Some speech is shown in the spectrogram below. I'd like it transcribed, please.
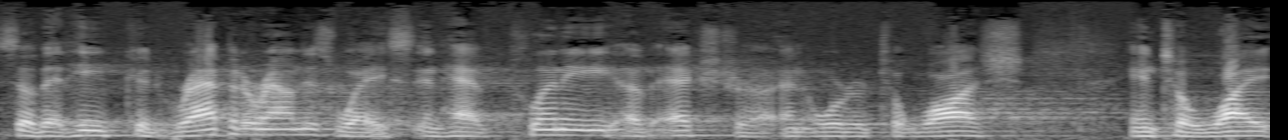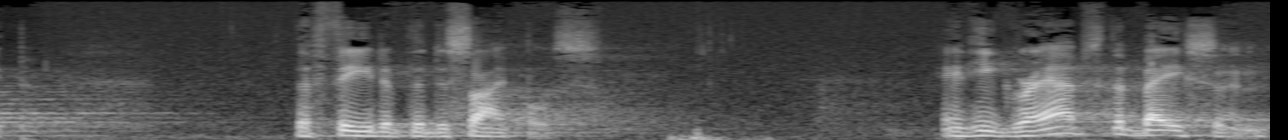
so that he could wrap it around his waist and have plenty of extra in order to wash and to wipe the feet of the disciples. And he grabs the basin,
